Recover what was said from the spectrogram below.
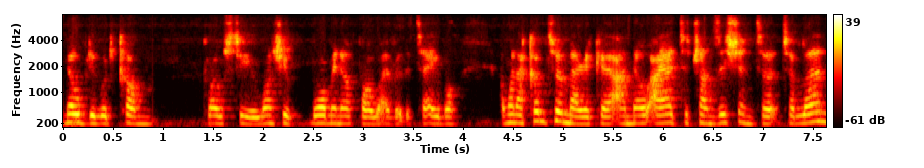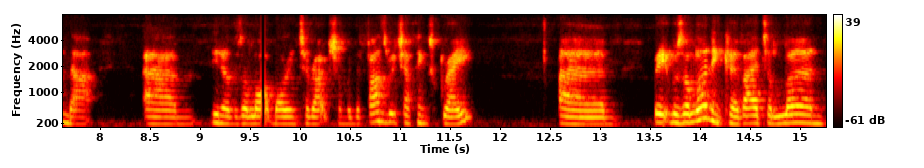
nobody would come close to you once you're warming up or whatever at the table. And when i come to america i know i had to transition to, to learn that. Um, you know there's a lot more interaction with the fans which i think is great. Um, but it was a learning curve. I had to learn,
